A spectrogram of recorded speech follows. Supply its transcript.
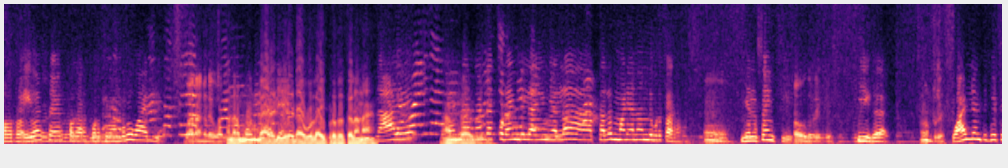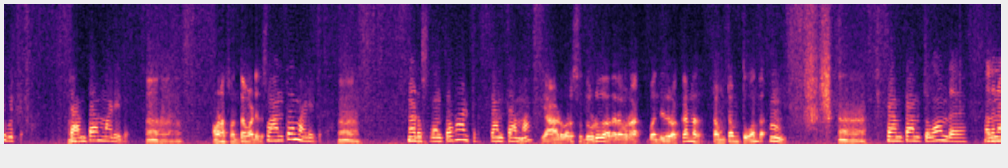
ಅವ್ರ ಐವತ್ ಸಾವಿರ ಪಗಾರ ಕೊಡ್ತೀವಿ ಅಂದ್ರು ಅಲ್ಲಿ. ಬಾರ ಅಂಗಡಿ ಹೋದ. ಅಂದ್ರ ಮುಂದ್ ಮ್ಯಾರೇಡ್ ಗಿರೇಡ್ ಆಗು ಲೈಫ್ ಬರ್ತೈತಲ್ಲಣ್ಣ? ನಾಳೆ ಹೆಣ್ಣು ಗಂಡ ಕೊಡಂಗಿಲ್ಲ ಹಿಂಗೆಲ್ಲ ತಲಬ್ ಮಾಡ್ಯಾನ ಅಂದ್ ಬಿಡ್ತಾರ. ಹ್ಮ್. ಜನಸಂಖ್ಯೆ. ಹೌದ್ರಿ ಈಗ ಹ್ಞೂನ್ರಿ ವಾಲ್ಯ ಅಂತ ಬಿಟ್ಟು ಬಿಟ್ಟ ಟಾಮ್ ಟಾಮ್ ಮಾಡಿದ. ಹಾ ಹಾ ಹಾ. ಅವನ ಸ್ವಂತ ಮಾಡಿದ್ರು ಸ್ವಂತ ಮಾಡಿದ. ಹಾ. ನಡ್ಸ್ಕೊಂತ ಹೊಂಟ್ರಿ ಎರಡು ವರ್ಷ ದುಡ್ದು ಅದರ ರೊಕ್ಕ ಬಂದಿದ್ ರೊಕ್ಕ ಟಮ್ ಟಮ್ ತಗೊಂಡ. ಹ್ಮ್. ಟಮ್ ಟಮ್ ತಗೊಂಡ ಅದನ್ನ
